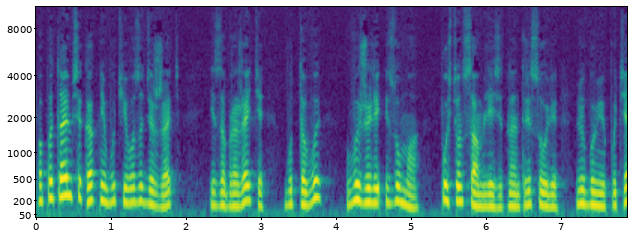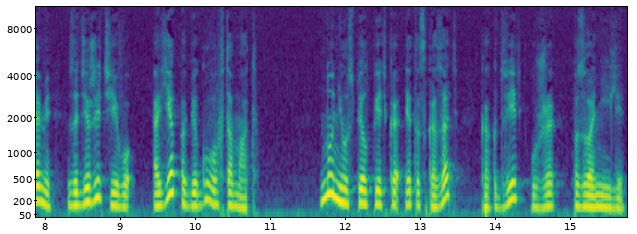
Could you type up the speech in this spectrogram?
Попытаемся как-нибудь его задержать. Изображайте, будто вы выжили из ума. Пусть он сам лезет на антресоли любыми путями, задержите его, а я побегу в автомат. Но не успел Петька это сказать, как в дверь уже позвонили.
